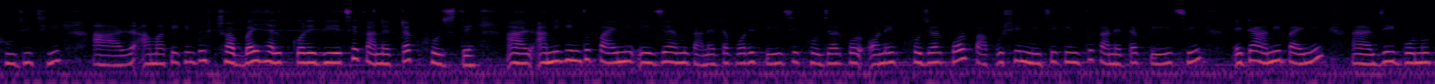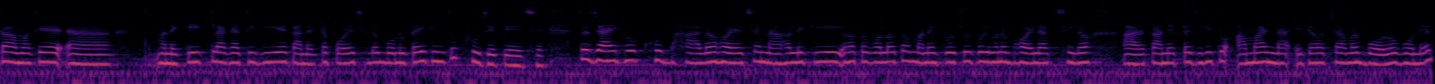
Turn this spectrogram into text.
খুঁজেছি আর আমাকে কিন্তু সবাই হেল্প করে দিয়েছে কানেরটা খুঁজতে। আর আমি কিন্তু পাইনি এই যে আমি কানেরটা পরে পেয়েছি, খোঁজার পর, অনেক খোঁজার পর পাপুসের নিচে কিন্তু কানেরটা পেয়েছি। এটা আমি পাইনি। যে বনুটা আমাকে মানে কেক লাগাতে গিয়ে কানেরটা পড়েছিল বনুটাই কিন্তু খুঁজে পেয়েছে। তো যাই হোক, খুব ভালো হয়েছে। না হলে কি হতো বলো তো মানে প্রচুর পরিমাণে ভয় লাগছিল। আর কানেরটা যেহেতু আমার না, এটা হচ্ছে আমার বড় বোনের।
